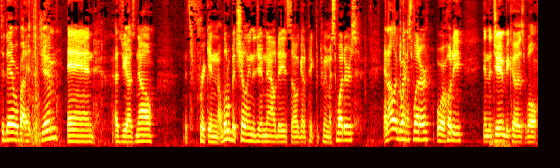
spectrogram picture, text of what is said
today we're about to hit the gym and as you guys know it's freaking a little bit chilly in the gym nowadays so I gotta pick between my sweaters. And I like wearing a sweater or a hoodie in the gym because well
